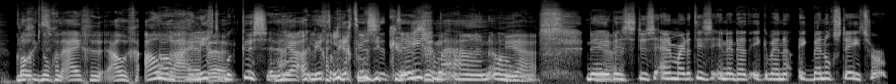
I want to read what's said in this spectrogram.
mag Klopt. ik nog een eigen, eigen aura Oh, hij hebben? ligt op een kussen. hè? Ja, hij ligt op hij ligt op kussen, kussen. tegen me aan. Oh. Ja. Nee, Ja. dus, dus en, maar dat is inderdaad, ik ben, ik ben nog steeds hoor.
